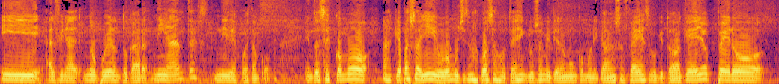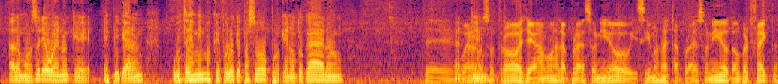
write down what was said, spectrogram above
y al final no pudieron tocar ni antes ni después tampoco. Entonces, ¿cómo, ah, ¿qué pasó allí? Hubo muchísimas cosas, ustedes incluso emitieron un comunicado en su Facebook y todo aquello, pero a lo mejor sería bueno que explicaran ustedes mismos qué fue lo que pasó, por qué no tocaron. Este, bueno, ¿Quién? nosotros llegamos a la prueba de sonido, hicimos nuestra prueba de sonido, todo perfecto.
